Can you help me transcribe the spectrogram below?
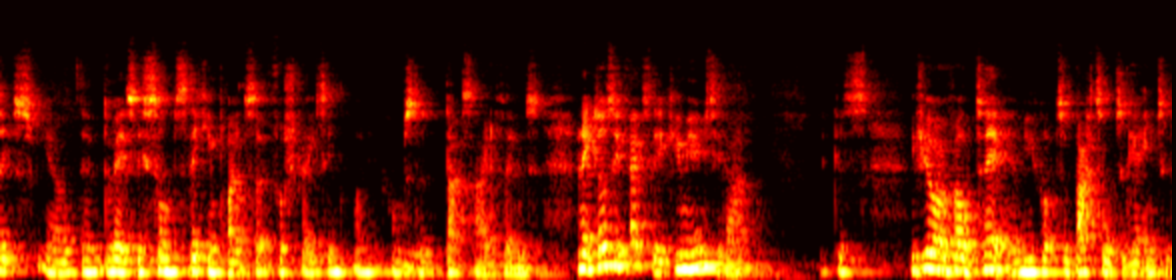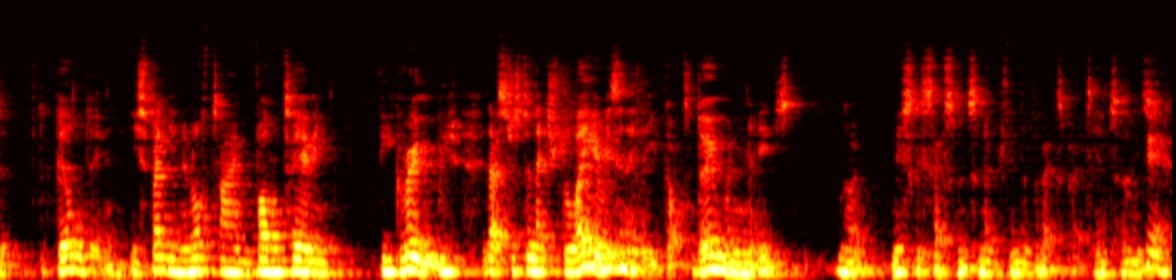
it's, you know, there, there is there's some sticking points that are frustrating when it comes to that side of things, and it does affect the community that because if you're a volunteer and you've got to battle to get into the, the building, you're spending enough time volunteering for your group. You, that's just an extra layer, isn't it, that you've got to do? And it's you know, risk assessments and everything that they're expecting. So it's, Yeah.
